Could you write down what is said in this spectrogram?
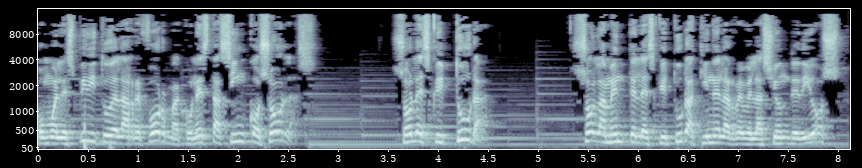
como el espíritu de la reforma con estas cinco solas. Sola escritura, solamente la escritura tiene la revelación de Dios,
